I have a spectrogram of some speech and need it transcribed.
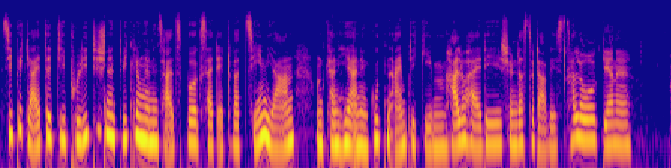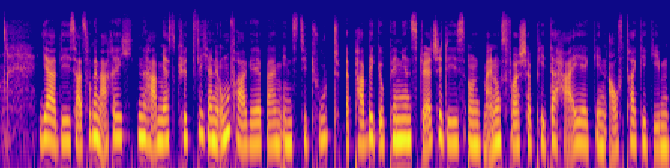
Sie begleitet die politischen Entwicklungen in Salzburg seit etwa zehn Jahren und kann hier einen guten Einblick geben. Hallo Heidi, schön, dass du da bist. Hallo, gerne. Ja, die Salzburger Nachrichten haben erst kürzlich eine Umfrage beim Institut Public Opinion Strategies und Meinungsforscher Peter Hayek in Auftrag gegeben,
